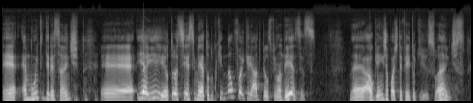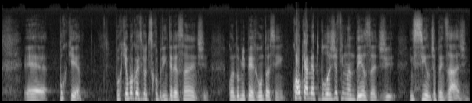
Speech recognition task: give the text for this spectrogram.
É, é muito interessante. É, e aí eu trouxe esse método que não foi criado pelos finlandeses. Né, alguém já pode ter feito isso antes. É, por quê? Porque uma coisa que eu descobri interessante quando me perguntam assim, qual é a metodologia finlandesa de ensino, de aprendizagem?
